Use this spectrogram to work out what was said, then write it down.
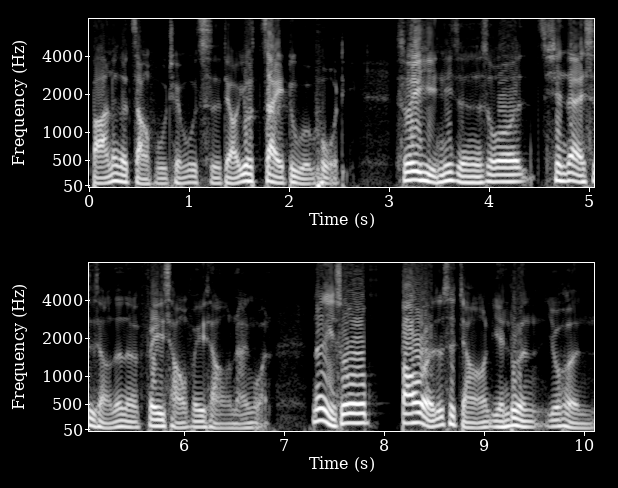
把那个涨幅全部吃掉，又再度的破底，所以你只能说现在市场真的非常非常难玩。那你说鲍尔这次讲言论有很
